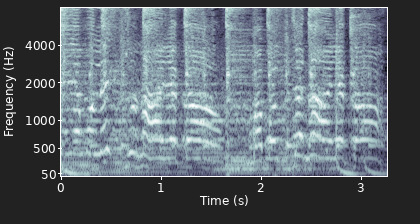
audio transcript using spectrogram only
జయములిచ్చు నాయక మబొజ్జ నాయక.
